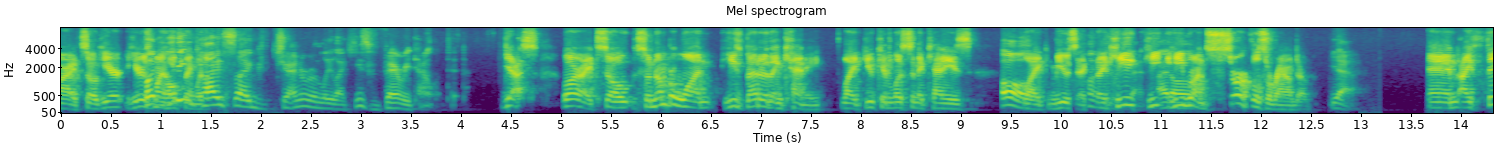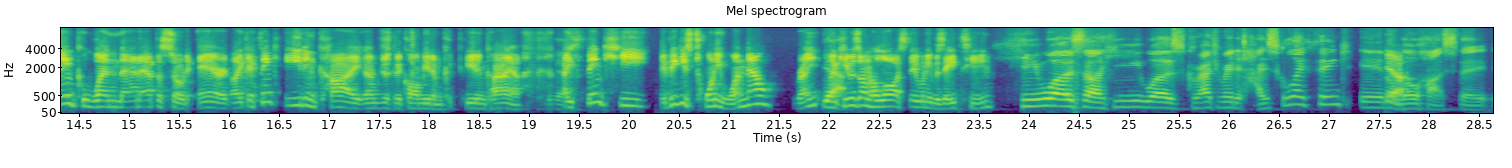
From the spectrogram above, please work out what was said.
All right, so here here's but my whole thing with Kai's like generally like he's very talented. yes. Well, all right, so so number one, he's better than Kenny. Like you can listen to Kenny's Oh, like music. Like he 100%. he I he runs circles around him. yeah, And I think when that episode aired, like I think Eden Kai, I'm just gonna call him Eden, Eden Kai now. yeah. I think he, I think he's 21 now, right? Yeah. Like he was on Aloha State when he was 18. He was uh he was graduated high school I think in Yeah. Aloha State,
